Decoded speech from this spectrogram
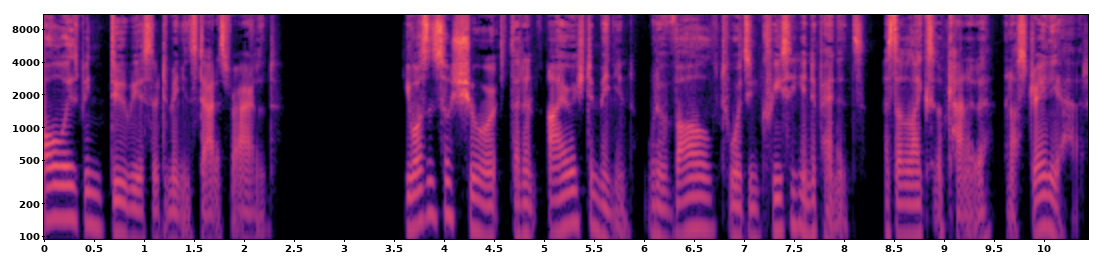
always been dubious of Dominion status for Ireland. He wasn't so sure that an Irish Dominion would evolve towards increasing independence as the likes of Canada and Australia had.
